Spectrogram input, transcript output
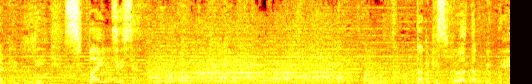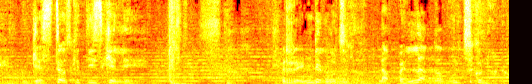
డ్రిల్ని స్పైక్ చేశాను తనకి స్పృహ తప్పింది. గెస్ట్ హౌస్కి తీసుకెళ్ళి రెండు రోజులు నా పెళ్ళంగా ఉంచుకున్నాను.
